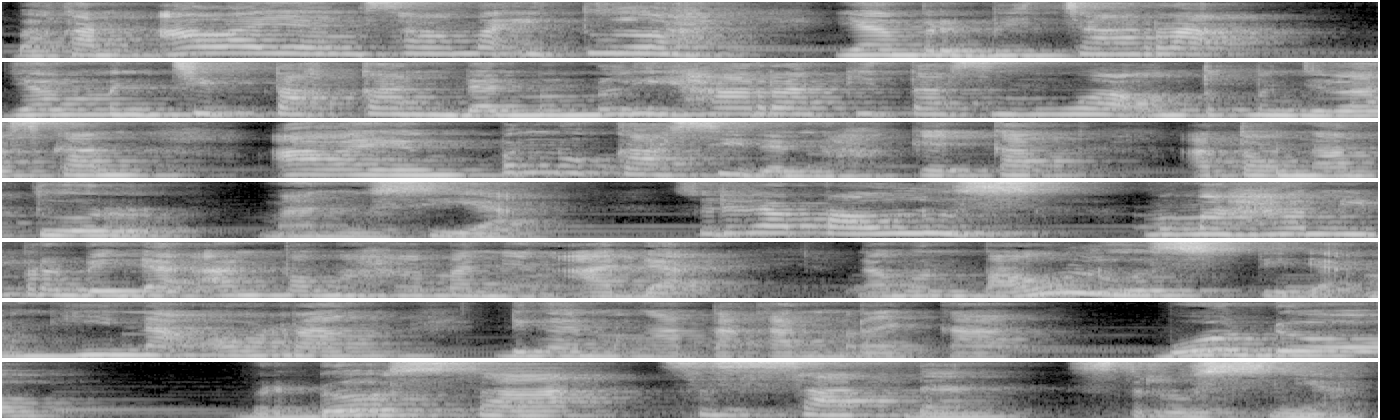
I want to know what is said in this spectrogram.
Bahkan Allah yang sama itulah yang berbicara yang menciptakan dan memelihara kita semua untuk menjelaskan Allah yang penuh kasih dan hakikat atau natur manusia. Saudara Paulus memahami perbedaan pemahaman yang ada. Namun Paulus tidak menghina orang dengan mengatakan mereka bodoh, berdosa, sesat dan seterusnya.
